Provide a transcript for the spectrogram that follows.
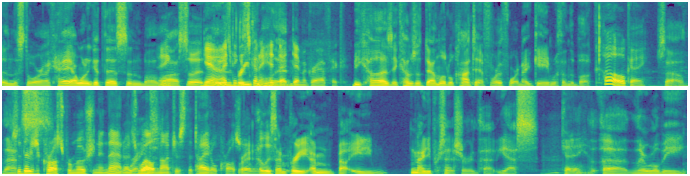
in the store like, "Hey, I want to get this," and blah blah. blah. So it, yeah, it I think it's gonna hit that demographic. because it comes with downloadable content for the Fortnite game within the book. Oh, okay. So that's So there's a cross promotion in that as Right. well, not just the title crossover. Right. At least I'm pretty. I'm about 80, 90 percent sure that yes, Okay. uh, there will be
